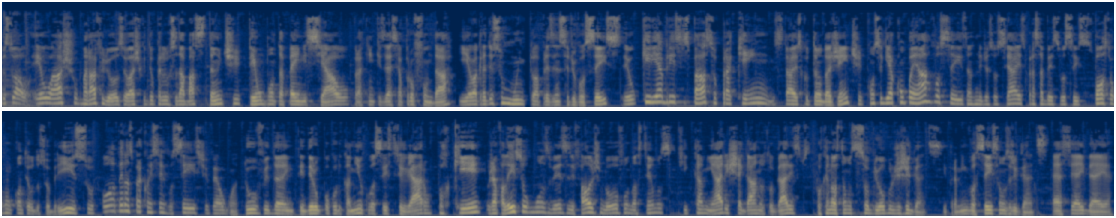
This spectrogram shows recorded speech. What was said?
Pessoal, eu acho maravilhoso, eu acho que deu para elucidar bastante, ter um pontapé inicial para quem quiser se aprofundar, e eu agradeço muito a presença de vocês. Eu queria abrir esse espaço para quem está escutando a gente conseguir acompanhar vocês nas mídias sociais para saber se vocês postam algum conteúdo sobre isso, ou apenas para conhecer vocês, se tiver alguma dúvida, entender um pouco do caminho que vocês trilharam, porque eu já falei isso algumas vezes e falo de novo, nós temos que caminhar e chegar nos lugares porque nós estamos sobre ombro de gigantes, e para mim vocês são os gigantes. Essa é a ideia.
